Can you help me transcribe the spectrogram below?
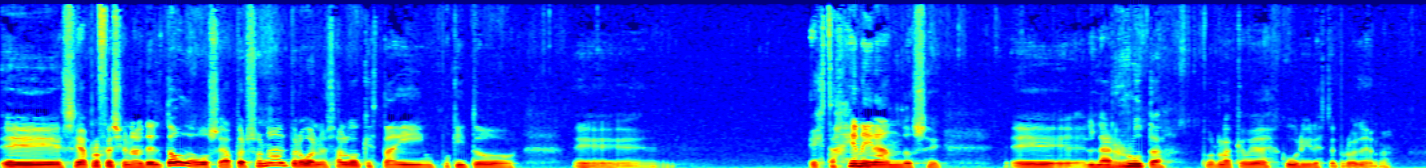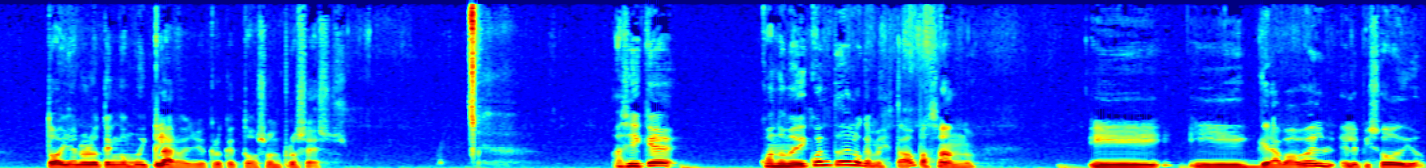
eh, sea profesional del todo o sea personal, pero bueno, es algo que está ahí un poquito, eh, está generándose la ruta por la que voy a descubrir este problema. Todavía no lo tengo muy claro, yo creo que todos son procesos. Así que cuando me di cuenta de lo que me estaba pasando y, y grababa el, el episodio,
